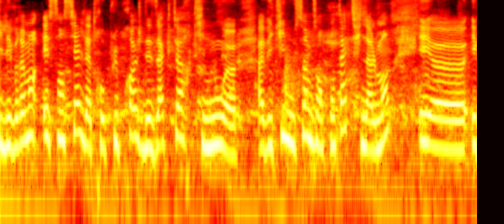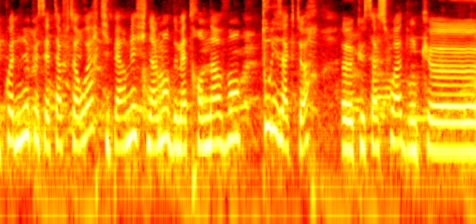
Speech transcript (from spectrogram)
il est vraiment essentiel d'être au plus proche des acteurs euh, avec qui nous sommes en contact finalement. Et, euh, et, quoi de mieux que cet afterware qui permet finalement de mettre en avant tous les acteurs, euh, que ça soit donc euh,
